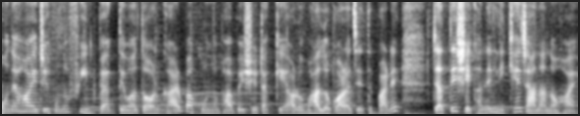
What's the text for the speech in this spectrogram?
মনে হয় যে কোনো ফিডব্যাক দেওয়া দরকার বা কোনোভাবে সেটাকে আরও ভালো করা যেতে পারে, যাতে সেখানে লিখে জানানো হয়।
